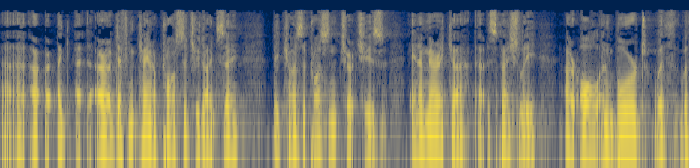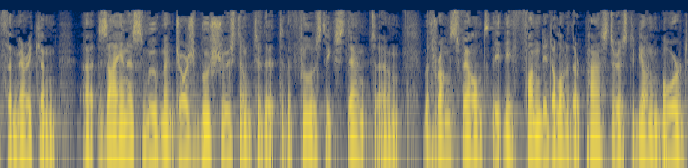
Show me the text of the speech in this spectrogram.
uh, are, are, are, a different kind of prostitute, I'd say, because the Protestant churches in America, especially, are all on board with with American uh, Zionist movement. George Bush used them to the to the fullest extent. Um, with Rumsfeld, they, they funded a lot of their pastors to be on board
